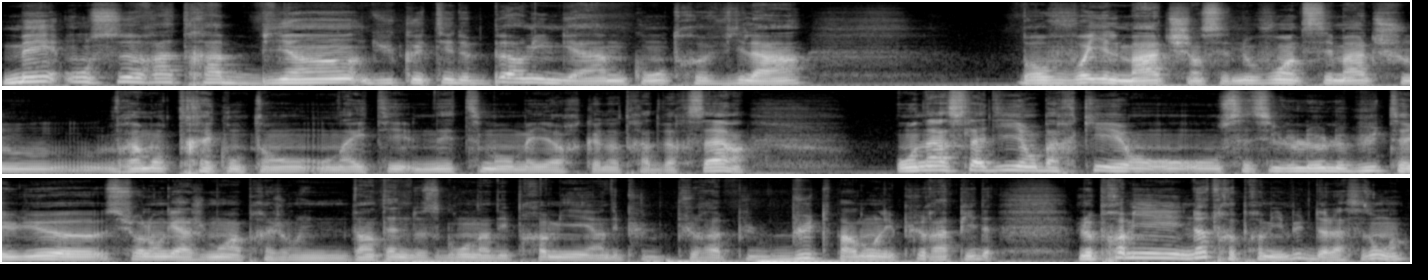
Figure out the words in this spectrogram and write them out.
Mais on se rattrape bien du côté de Birmingham contre Villa. Bon, vous voyez le match, hein, c'est nouveau un de ces matchs où vraiment très content. On a été nettement meilleur que notre adversaire. On a, cela dit, embarqué, on, le, but a eu lieu sur l'engagement après genre une vingtaine de secondes, un des premiers, un des plus, plus, buts pardon, les plus rapides. Le premier, notre premier but de la saison. Hein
